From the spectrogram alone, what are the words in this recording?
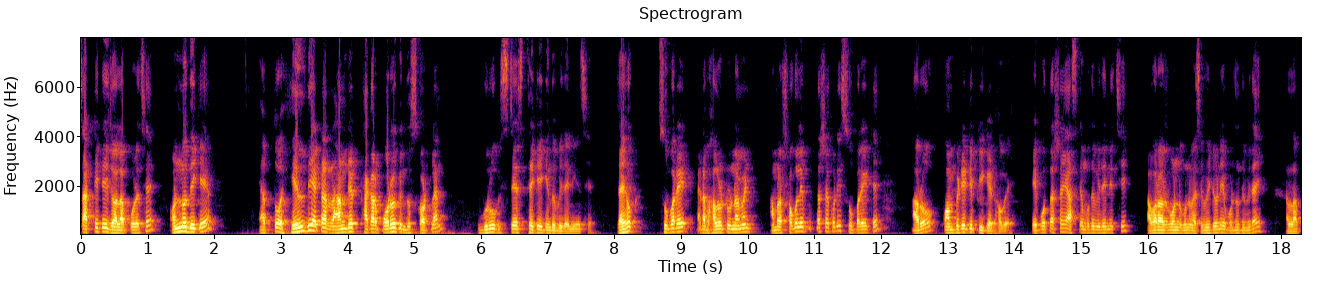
চারটিতেই জয়লাভ করেছে। অন্যদিকে এত হেলদি একটা রান রেট থাকার পরেও কিন্তু স্কটল্যান্ড গ্রুপ স্টেজ থেকে কিন্তু বিদায় নিয়েছে। যাই হোক সুপার এইট একটা ভালো টুর্নামেন্ট আমরা সকলেই প্রত্যাশা করি সুপার এইটে আরও কম্পিটিটিভ ক্রিকেট হবে। এই প্রত্যাশায় আজকের মতো বিদায় নিচ্ছি। আবার আসব অন্য কোনো ম্যাচে ভিডিও নিয়ে পর্যন্ত বিদায়। আল্লাহ হাফেজ।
